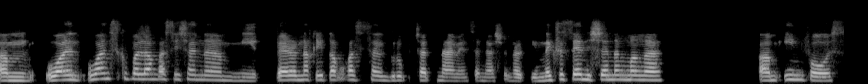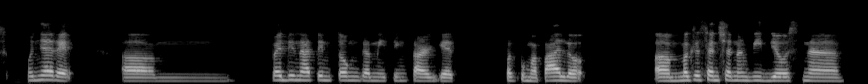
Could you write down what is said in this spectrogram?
Um, one, once ko pa lang kasi siya na-meet, pero nakita ko kasi sa group chat namin sa national team, nagsasend siya ng mga um, infos. Kunyari, um, pwede natin tong gamiting target pag pumapalo. Um, magsasend siya ng videos na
